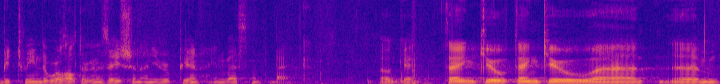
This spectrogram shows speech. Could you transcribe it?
between the World Health Organization and European Investment Bank. Okay, thank you, thank you, uh, um,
